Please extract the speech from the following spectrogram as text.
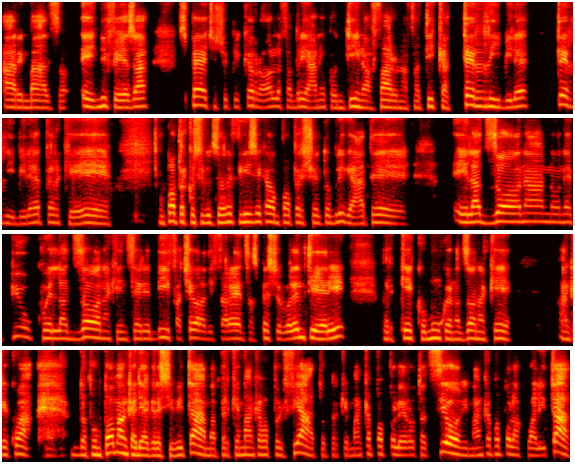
a rimbalzo e in difesa, specie sui pick and roll, Fabriano continua a fare una fatica terribile, terribile perché un po' per costituzione fisica, un po' per scelte obbligate e la zona non è più quella zona che in Serie B faceva la differenza spesso e volentieri, perché comunque è una zona che anche qua eh, dopo un po' manca di aggressività, ma perché manca proprio il fiato, perché manca proprio le rotazioni, manca proprio la qualità,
